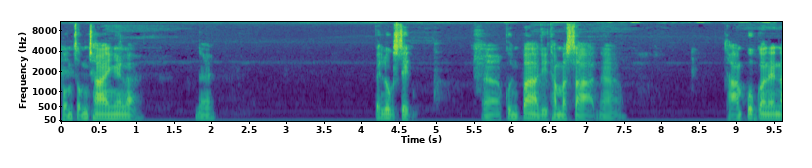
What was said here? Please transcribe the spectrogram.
ผมสมชายไงล่ะนะเป็นลูกศิษย์คุณป้าที่ธรรมศาสตร์ถามปุ๊บก็แนะน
